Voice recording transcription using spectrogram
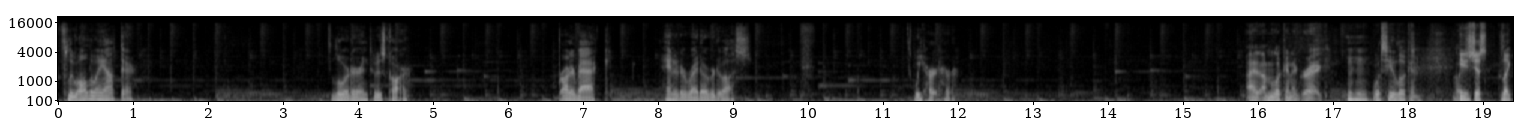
Flew all the way out there. Lured her into his car. Brought her back. Handed her right over to us. We hurt her. I, I'm looking at Greg. hmm What's he looking? Like- He's just like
